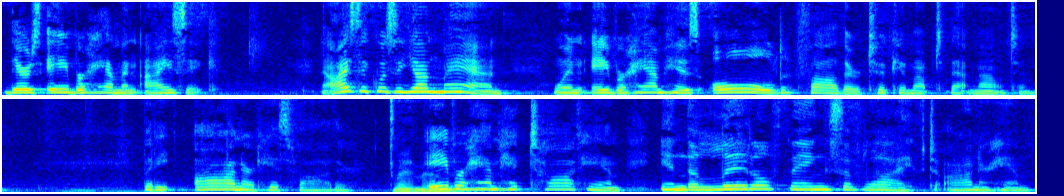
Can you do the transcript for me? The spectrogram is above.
there's Abraham and Isaac. Now, Isaac was a young man when Abraham, his old father, took him up to that mountain. But he honored his father. Amen. Abraham had taught him in the little things of life to honor him.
